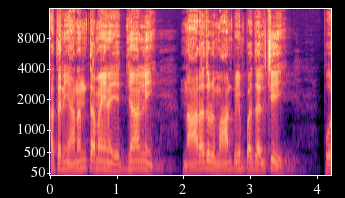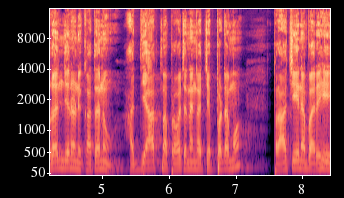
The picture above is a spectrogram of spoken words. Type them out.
అతని అనంతమైన యజ్ఞాల్ని నారదుడు మాన్పింపదలిచి పురంజనుని కథను అధ్యాత్మ ప్రవచనంగా చెప్పటము ప్రాచీన బర్హి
